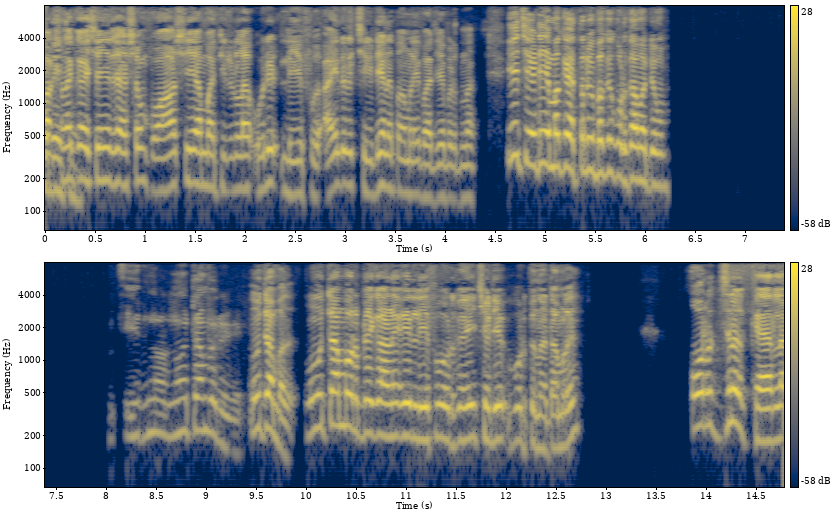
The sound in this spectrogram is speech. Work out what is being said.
ഭക്ഷണം. കഴിച്ചതിന് ശേഷം വാഷ് ചെയ്യാൻ പറ്റിയിട്ടുള്ള ഒരു ലീഫ് അതിന്റെ ഒരു ചെടിയാണ് ഇപ്പൊ നമ്മൾ ഈ പരിചയപ്പെടുത്തുന്നത്. ഈ ചെടി നമുക്ക് എത്ര രൂപക്ക് കൊടുക്കാൻ പറ്റും? നൂറ്റമ്പത് രൂപ നൂറ്റമ്പത്. നൂറ്റമ്പത് റുപ്യക്കാണ് ഈ ലീഫ് കൊടുക്കുക ഈ ചെടി കൊടുക്കുന്നത് കേട്ടോ നമ്മൾ. ഒറിജിനൽ കേരള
